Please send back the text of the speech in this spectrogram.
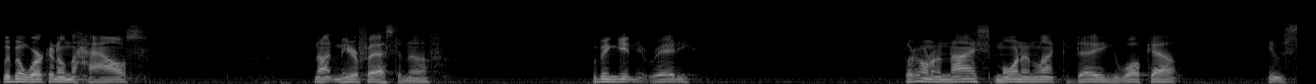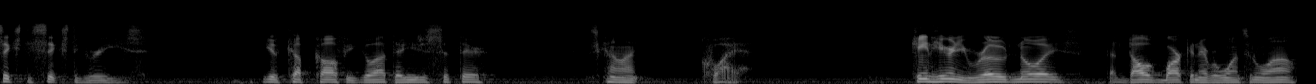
We've been working on the house not near fast enough. We've been getting it ready. But on a nice morning like today, you walk out, it was 66 degrees. You get a cup of coffee, you go out there, and you just sit there. It's kind of like quiet. Can't hear any road noise. Got a dog barking every once in a while.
